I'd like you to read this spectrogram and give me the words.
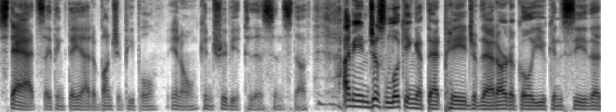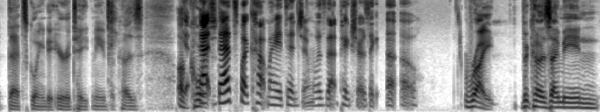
stats. I think they had a bunch of people, you know, contribute to this and stuff. I mean, just looking at that page of that article, you can see that that's going to irritate me because, of Yeah, course, That, that's what caught my attention was that picture. I was like, uh oh. Right. Because I mean,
